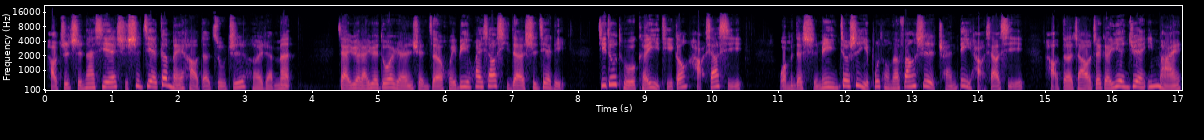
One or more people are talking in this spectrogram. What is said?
好支持那些使世界更美好的组织和人们。在越来越多人选择回避坏消息的世界里，基督徒可以提供好消息。我们的使命就是以不同的方式传递好消息，好得着这个厌倦阴霾、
